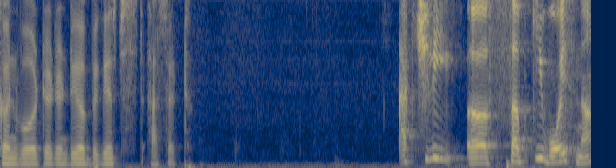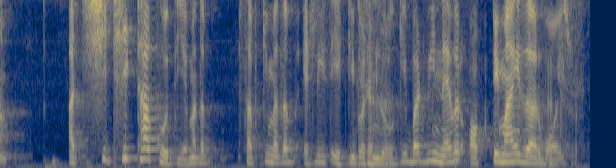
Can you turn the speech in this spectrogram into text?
convert it into your biggest asset actually सबकी वॉइस ना अच्छी ठीक ठाक होती है। मतलब सबकी मतलब एटलीस्ट 80% लोगों की but we never optimise our voice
